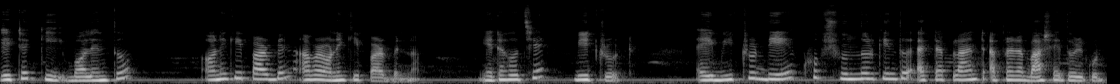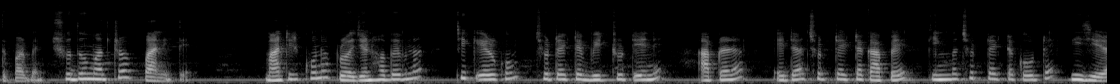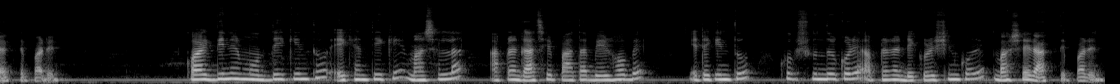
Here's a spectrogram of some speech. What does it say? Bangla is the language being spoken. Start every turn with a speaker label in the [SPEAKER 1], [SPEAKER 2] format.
[SPEAKER 1] এটা কি বলেন তো? অনেকেই পারবেন, আবার অনেকেই পারবেন না। এটা হচ্ছে বিটরুট। এই বিটরুট দিয়ে খুব সুন্দর কিন্তু একটা প্লান্ট আপনারা বাসায় তৈরি করতে পারবেন, শুধুমাত্র পানিতে। মাটির কোনো প্রয়োজন হবে না, ঠিক এরকম ছোট একটা বিটরুট এনে আপনারা এটা ছোট্ট একটা কাপে কিংবা ছোট্ট একটা কৌটায় ভিজিয়ে রাখতে পারেন। কয়েকদিনের মধ্যেই কিন্তু এখান থেকে মাসাল্লাহ আপনার গাছের পাতা বের হবে। এটা কিন্তু খুব সুন্দর করে আপনারা ডেকোরেশন করে বাসায় রাখতে পারেন।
